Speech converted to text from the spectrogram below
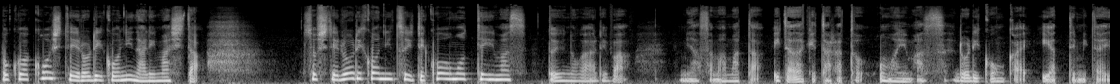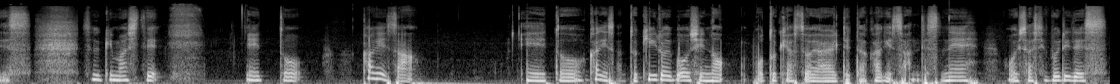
僕はこうしてロリコンになりました。そしてロリコンについてこう思っています。というのがあれば、皆様またいただけたらと思います。ロリコン会やってみたいです。続きまして、えっと、影さん。えっ、と、影さんと黄色い帽子のポッドキャストをやられてた影さんですね。お久しぶりです。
